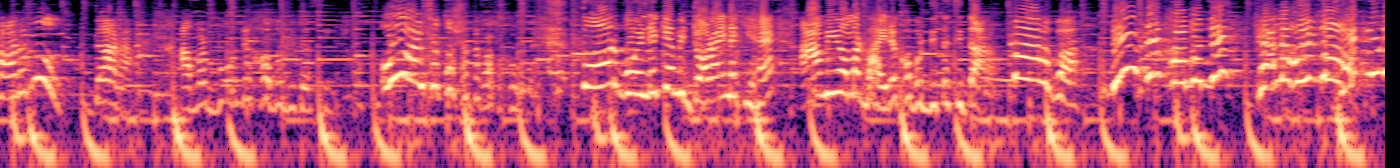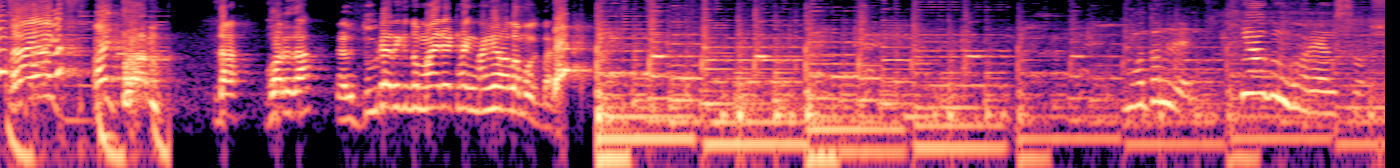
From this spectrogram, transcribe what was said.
হারবো? দাঁড়া আমার বোনের খবর দিতেছি। ও এসে তোর সাথে কথা বলব। তোর বোনকে কি আমি ডরাই নাকি হ্যাঁ? আমিও আমার ভাইরে খবর দিতেছি দাঁড়া। বাবা দে দে ঘরে যা নাহলে দুইটারে কিন্তু মাইরে ঠ্যাং ভাঙে হলাম একবার। মদন রে কি আগুন ঘরে আনছস?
